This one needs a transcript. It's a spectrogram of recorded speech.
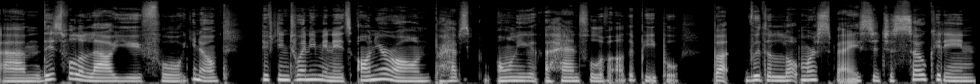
Um, this will allow you for, you know, 15, 20 minutes on your own, perhaps only a handful of other people, but with a lot more space to just soak it in,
